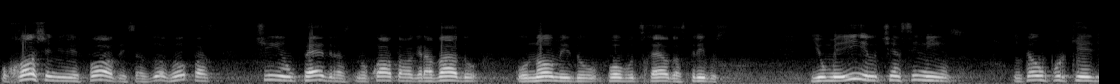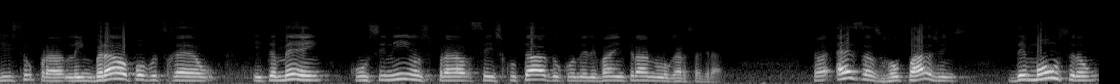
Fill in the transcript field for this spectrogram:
O Roshen e o Efod, essas duas roupas, tinham pedras no qual estava gravado o nome do povo de Israel, das tribos. E o Meil tinha sininhos. Então, o porquê disso? Para lembrar o povo de Israel e também com sininhos para ser escutado quando ele vai entrar no lugar sagrado. Então, essas roupagens demonstram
